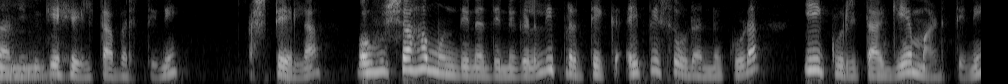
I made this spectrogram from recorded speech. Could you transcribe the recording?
ನಾನು ನಿಮಗೆ ಹೇಳ್ತಾ ಬರ್ತೀನಿ. ಅಷ್ಟೇ ಅಲ್ಲ, ಬಹುಶಃ ಮುಂದಿನ ದಿನಗಳಲ್ಲಿ ಪ್ರತ್ಯೇಕ ಎಪಿಸೋಡನ್ನು ಕೂಡ ಈ ಕುರಿತಾಗಿಯೇ ಮಾಡ್ತೀನಿ.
